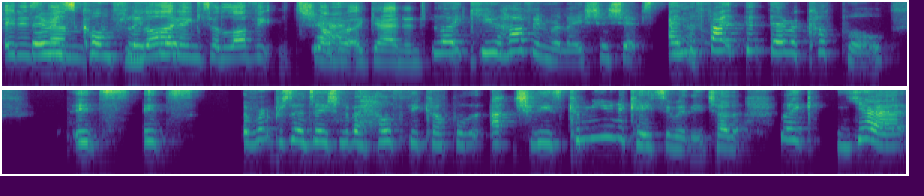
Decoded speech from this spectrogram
it is There is them conflict, learning like- to love each other again and like you have in relationships, and the fact that they're a couple, it's it's a representation of a healthy couple that actually is communicating with each other. Like, yeah.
